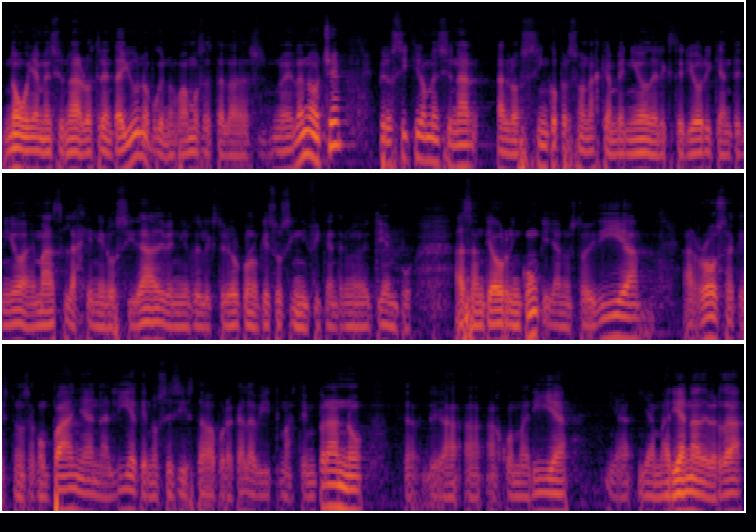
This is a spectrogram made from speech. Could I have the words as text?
No voy a mencionar a los 31 porque nos vamos hasta las 9 de la noche, pero sí quiero mencionar a las cinco personas que han venido del exterior y que han tenido además la generosidad de venir del exterior con lo que eso significa en términos de tiempo. A Santiago Rincón, que ya no está hoy día, a Rosa, que nos acompaña, a Nalía, que no sé si estaba por acá, la vi más temprano, a Juan María, y a, Mariana, de verdad,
